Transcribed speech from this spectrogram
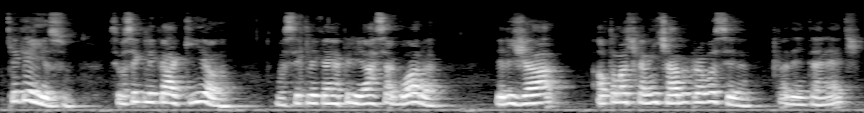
O que, que é isso? Se você clicar aqui, ó você clicar em afiliar-se agora, ele já automaticamente abre para você. Cadê a internet?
